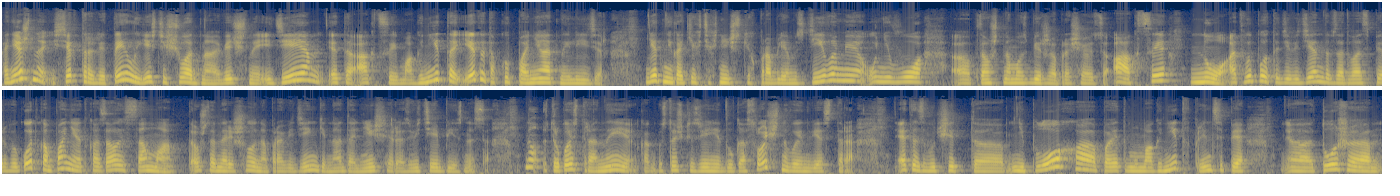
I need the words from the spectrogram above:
Конечно, из сектора ритейла есть еще одна вечная идея – это акции Магнита, и это такой понятный лидер. Нет никаких технических проблем с дивами у него, э, потому что на Мосбирже обращаются акции, но от выплаты дивидендов за 2021 год компания отказалась сама, потому что она решила направить деньги на дальнейшее развитие бизнеса. Но, с другой стороны, как бы с точки зрения долгосрочного инвестора, это звучит э, неплохо, поэтому Магнит, в принципе, э, тоже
